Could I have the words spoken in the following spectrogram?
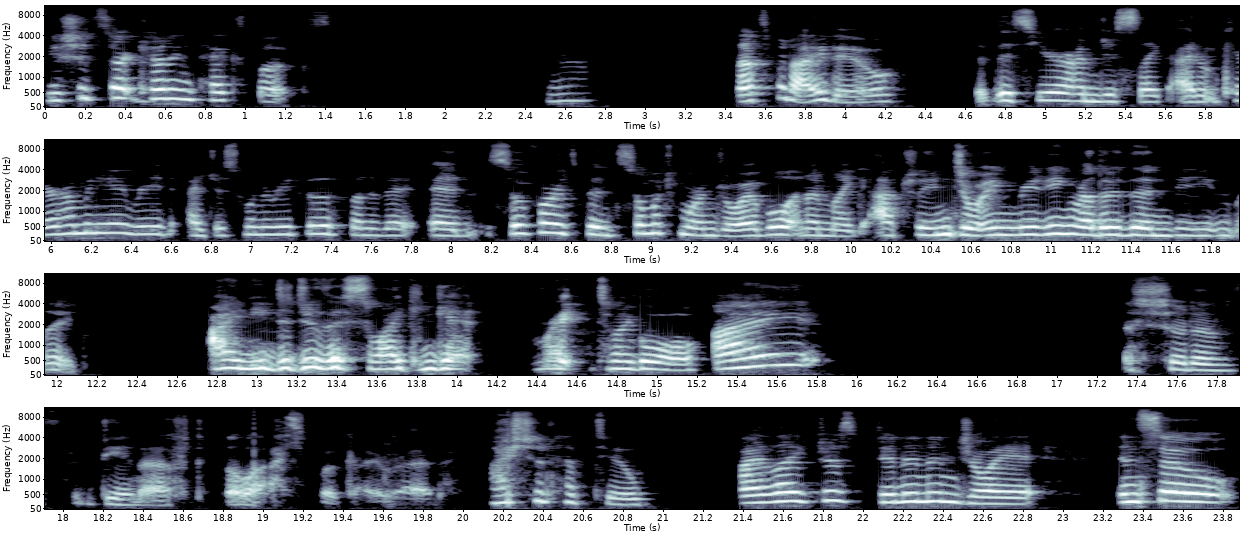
you should start counting textbooks. Yeah. That's what I do. But this year, I'm just like, I don't care how many I read. I just want to read for the fun of it. And so far, it's been so much more enjoyable. And I'm like actually enjoying reading rather than being like, I need to do this so I can get right to my goal. I should have DNF'd the last book I read. I should have too. I like just didn't enjoy it. And so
